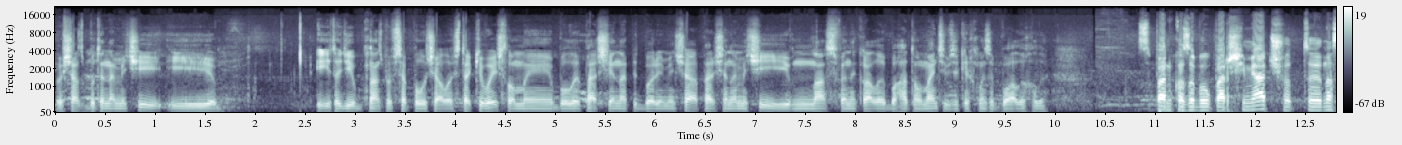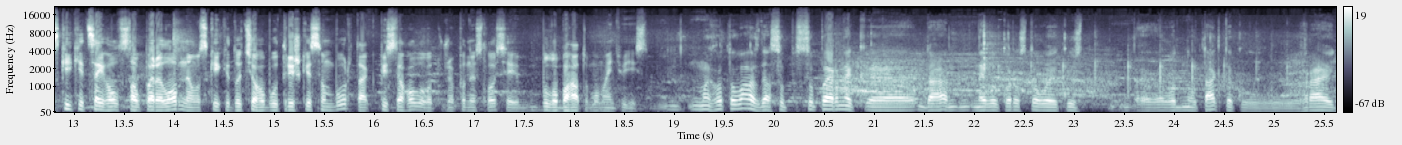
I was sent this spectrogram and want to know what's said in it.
весь час бути на м'ячі. І І тоді в нас би все вийшло. Так і вийшло. Ми були перші на підборі м'яча, перші на м'ячі, і в нас виникало багато моментів, з яких ми забували голи. Сипенко забив перший м'яч. От е, наскільки цей гол став переломним, оскільки до цього був трішки сумбур, так після голу от вже понеслося і було багато моментів дійсно. Ми готувалися, да, суперник е, да, не використовує якусь е, одну тактику, грають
